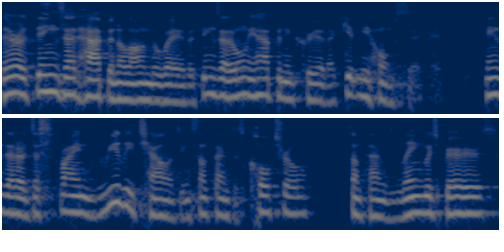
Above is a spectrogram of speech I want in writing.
there are things that happen along the way, the things that only happen in Korea that get me homesick, things that I just find really challenging. Sometimes it's cultural, sometimes language barriers,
